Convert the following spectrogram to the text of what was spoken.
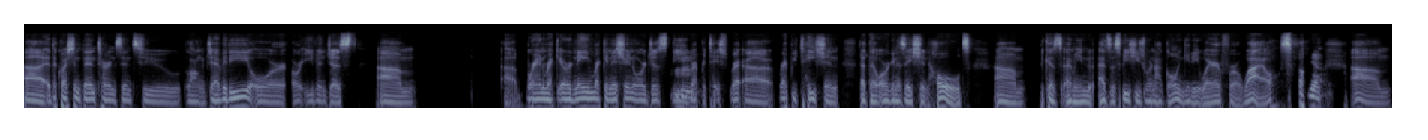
uh, the question then turns into longevity, or or even just um, uh, brand rec- or name recognition or just the mm-hmm. reputation uh, reputation that the organization holds um, because i mean as a species we're not going anywhere for a while so yeah. um,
